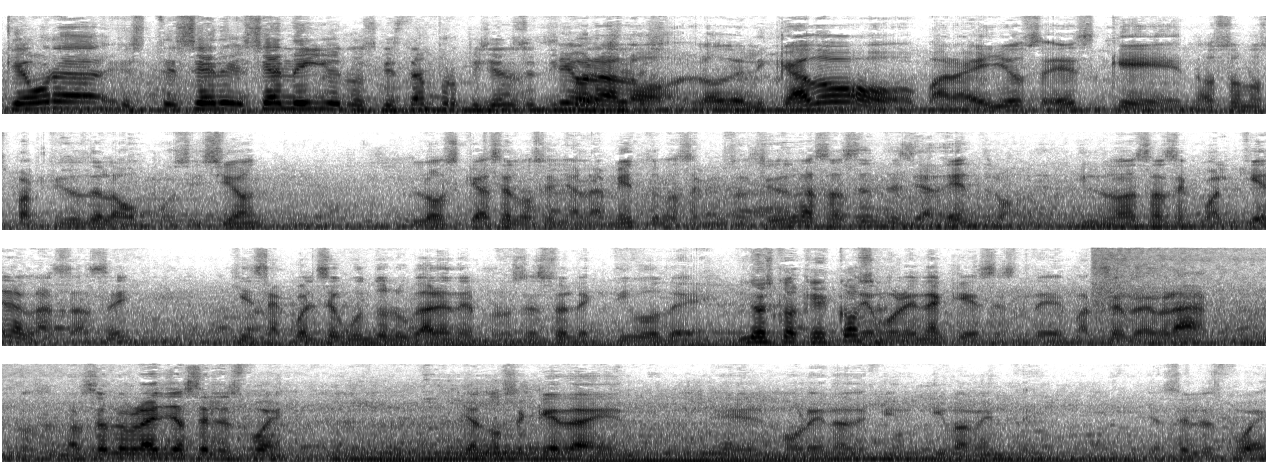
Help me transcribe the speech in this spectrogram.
que ahora este, sean, sean ellos los que están propiciando ese tipo Sí, de ahora lo delicado para ellos es que no son los partidos de la oposición los que hacen los señalamientos, las acusaciones las hacen desde adentro y no las hace cualquiera, las hace quien sacó el segundo lugar en el proceso electivo de, No es cualquier cosa. de Morena, que es este Marcelo Ebrard. Entonces Marcelo Ebrard ya se les fue, ya no se queda en, en Morena definitivamente, ya se les fue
